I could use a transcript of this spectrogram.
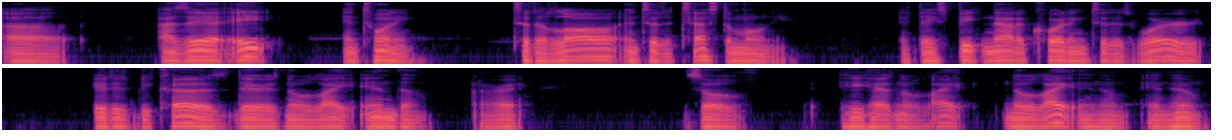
uh, Isaiah eight and twenty, to the law and to the testimony if they speak not according to this word, it is because there is no light in them. All right. So he has no light, no light in him in him.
